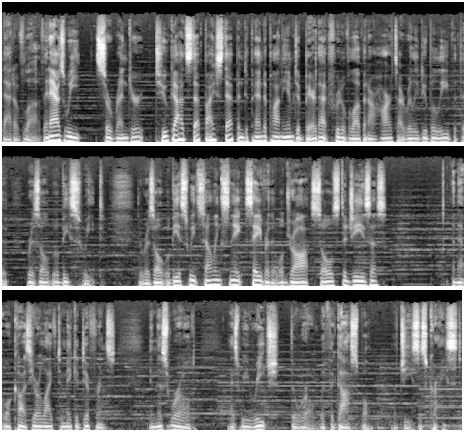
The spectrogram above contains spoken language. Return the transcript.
that of love. And as we surrender to God step by step and depend upon Him to bear that fruit of love in our hearts, I really do believe that the result will be sweet. The result will be a sweet selling savor that will draw souls to Jesus and that will cause your life to make a difference in this world as we reach the world with the gospel of Jesus Christ.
